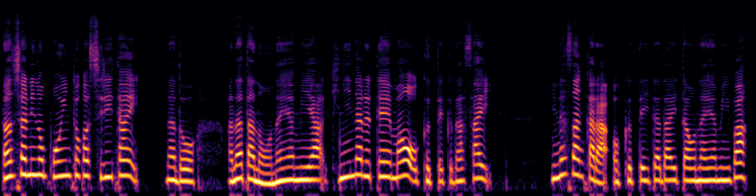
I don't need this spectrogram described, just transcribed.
断捨離のポイントが知りたいなどあなたのお悩みや気になるテーマを送ってください。皆さんから送っていただいたお悩みは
